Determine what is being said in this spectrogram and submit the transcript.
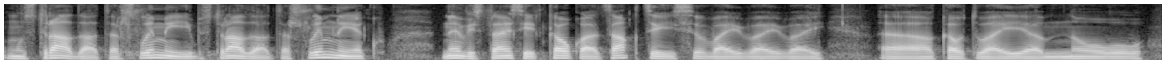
un strādāt ar slimību, strādāt ar slimnieku, nevis taisīt kaut kādas akcijas vai, vai, vai uh, kaut vai um, nu, uh,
